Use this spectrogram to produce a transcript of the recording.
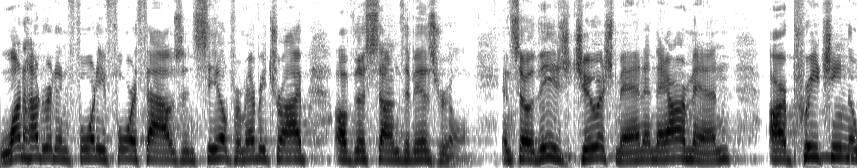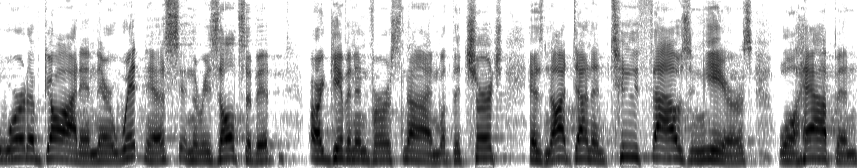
144,000 sealed from every tribe of the sons of Israel. And so these Jewish men, and they are men, are preaching the word of God, and their witness and the results of it are given in verse 9. What the church has not done in 2,000 years will happen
